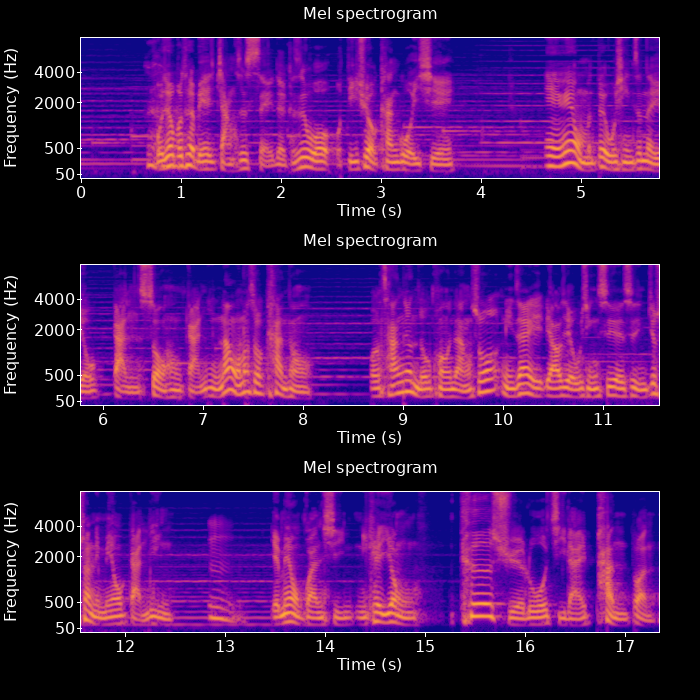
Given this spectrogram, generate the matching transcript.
我就不特别讲是谁的。可是我我的确有看过一些，因为因为我们对无形真的有感受和感应。那我那时候看哦，我常跟很多朋友讲说，你在了解无形世界的事情，就算你没有感应嗯，也没有关系，你可以用科学逻辑来判断。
